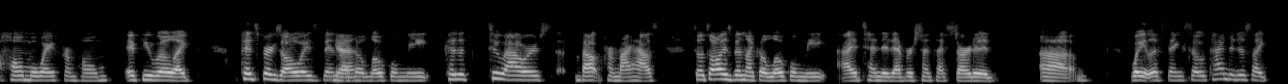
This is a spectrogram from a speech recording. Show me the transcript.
home away from home, if you will. Like Pittsburgh's always been yeah. like a local meet because it's two hours about from my house. So it's always been like a local meet I attended ever since I started um, weightlifting. So kind of just like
